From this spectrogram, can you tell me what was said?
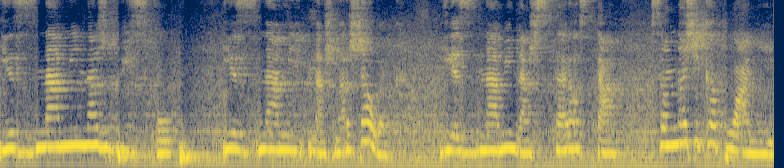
Jest z nami nasz biskup, jest z nami nasz marszałek, jest z nami nasz starosta, są nasi kapłani,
